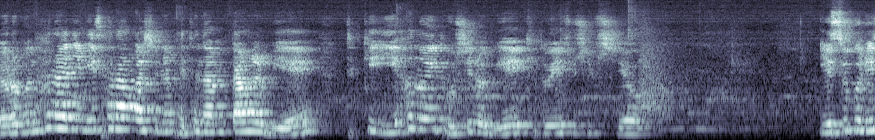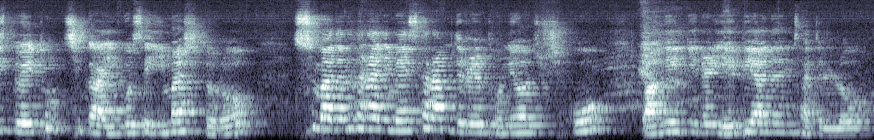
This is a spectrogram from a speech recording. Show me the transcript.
여러분 하나님이 사랑하시는 베트남 땅을 위해 특히 이 하노이 도시를 위해 기도해 주십시오. 예수 그리스도의 통치가 이곳에 임하시도록 수많은 하나님의 사람들을 보내어 주시고 왕의 길을 예비하는 자들로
